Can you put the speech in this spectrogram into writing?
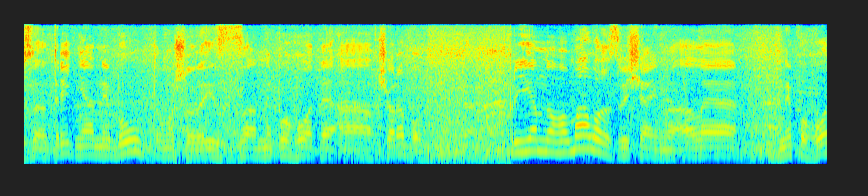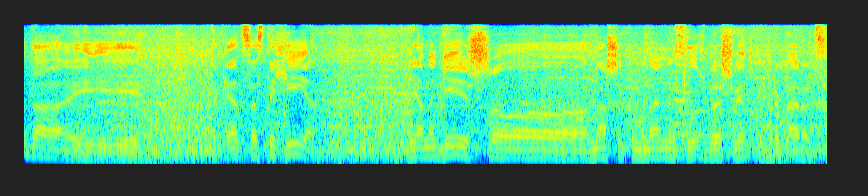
За три дня не був, тому що із-за непогоди, а вчора був. Да. Приємного мало, звичайно, але непогода і таке це стихія. Я сподіваюся, що наші комунальні служби швидко приберуться.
